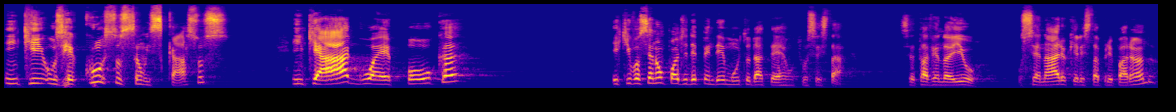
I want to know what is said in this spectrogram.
em que os recursos são escassos, em que a água é pouca e que você não pode depender muito da terra onde você está? Você está vendo aí o, o cenário que ele está preparando?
